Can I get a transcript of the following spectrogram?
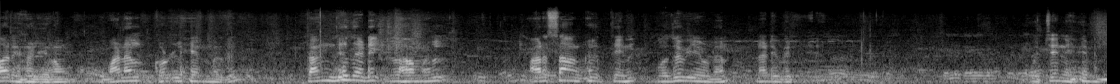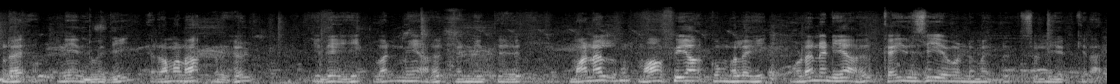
ஆறுகளிலும் மணல் கொள்ளை என்பது தங்குதடை இல்லாமல் அரசாங்கத்தின் உதவியுடன் நடைபெறுகிறது உச்சநீதிமன்ற நீதிபதி ரமணா அவர்கள் இதை வன்மையாக கண்டித்து மணல் மாஃபியா கும்பலை உடனடியாக கைது செய்ய வேண்டும் என்று சொல்லியிருக்கிறார்.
